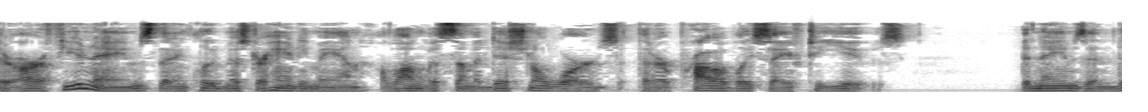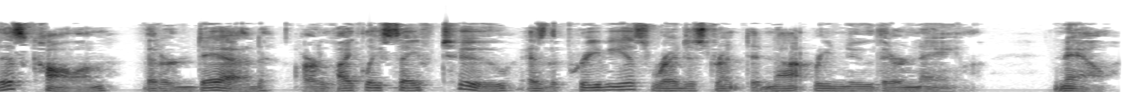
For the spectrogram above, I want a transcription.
There are a few names that include Mr. Handyman along with some additional words that are probably safe to use. The names in this column that are dead are likely safe too as the previous registrant did not renew their name. Now,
